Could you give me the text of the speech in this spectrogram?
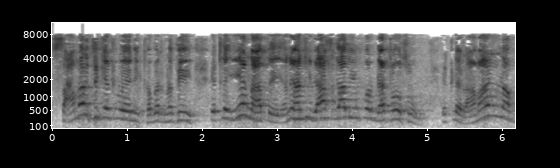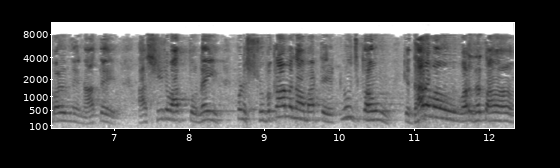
સામર્થ્ય કેટલું એની ખબર નથી, એટલે એ નાતે, અને હજી વ્યાસગાદી ઉપર બેઠો છું, એટલે રામાયણના બળને નાતે આશીર્વાદ તો નહીં, પણ શુભકામના માટે એટલું જ કહું કે ધર્મ વર્ધતામ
